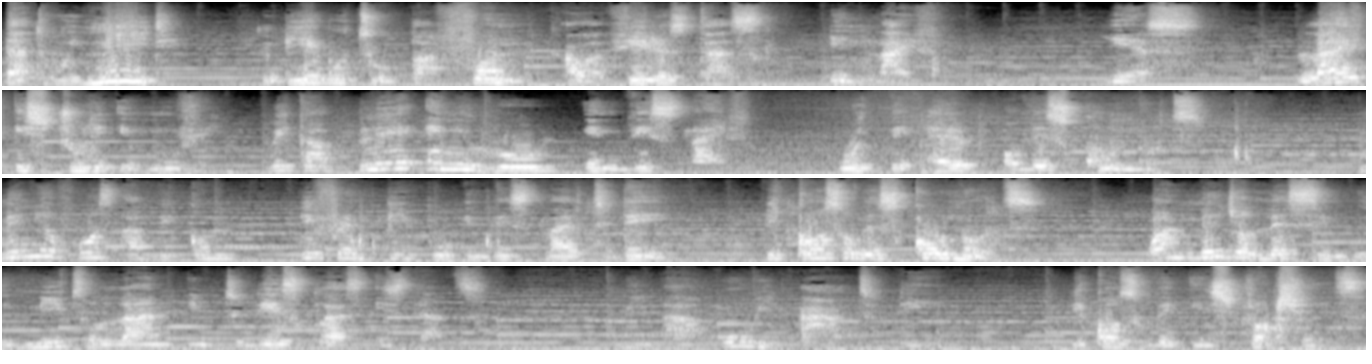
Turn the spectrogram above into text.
that we need to be able to perform our various tasks in life. Yes, life is truly a movie. We can play any role in this life with the help of the school notes. Many of us have become different people in this life today because of the school notes. One major lesson we need to learn in today's class is that we are who we are today because of the instructions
